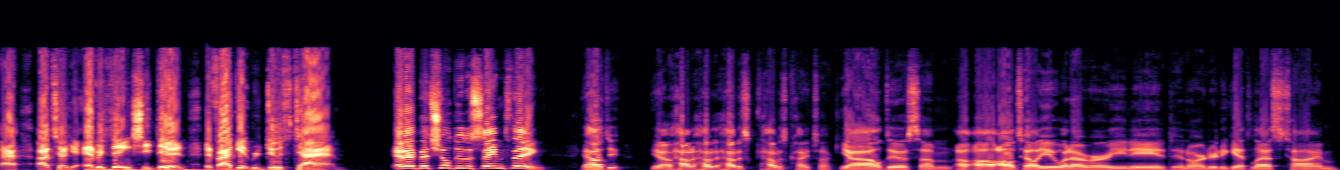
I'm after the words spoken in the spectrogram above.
I, I'll tell you everything she did if I get reduced time. And I bet she'll do the same thing. Yeah, I'll do. You know how how how does how does Kai talk? Yeah, I'll do some. I'll I'll tell you whatever you need in order to get less time.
